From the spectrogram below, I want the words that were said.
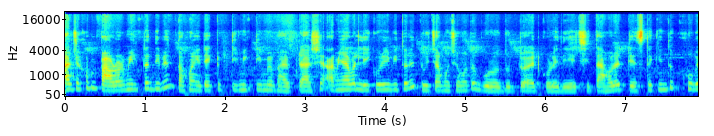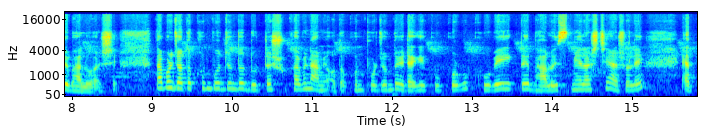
আর যখন পাউডার মিল্কটা দিবেন, তখন এটা একটু টিমিক টিমের ভাইবটা আসে। আমি আবার লিকুইডের ভিতরে দুই চামচের মতো গুঁড়ো দুধটা অ্যাড করে দিয়েছি, তাহলে টেস্টটা কিন্তু খুবই ভালো আসে। তারপর যতক্ষণ পর্যন্ত দুধটা শুকাবেন আমি অতক্ষণ পর্যন্ত এটাকে কুক করব। খুবই একটা ভালো স্মেল আসছে, আসলে এত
